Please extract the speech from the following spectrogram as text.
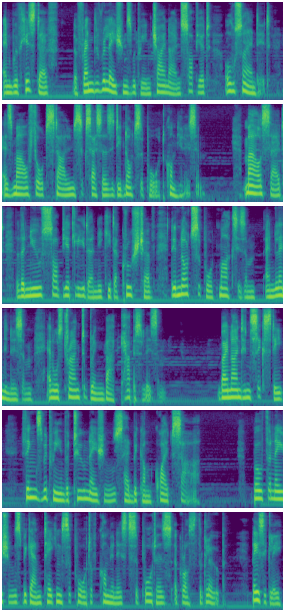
and with his death, the friendly relations between China and Soviet also ended, as Mao thought Stalin's successors did not support communism. Mao said that the new Soviet leader Nikita Khrushchev did not support Marxism and Leninism and was trying to bring back capitalism. By 1960, things between the two nations had become quite sour. Both the nations began taking support of communist supporters across the globe. Basically,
